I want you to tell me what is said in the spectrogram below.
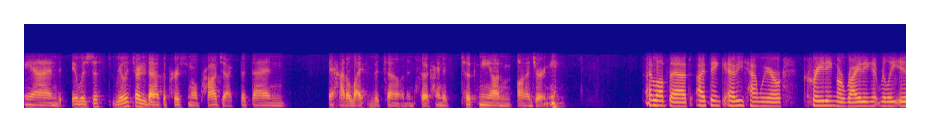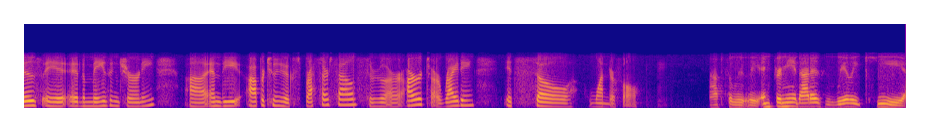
and it was just really started as a personal project but then it had a life of its own. And so it kind of took me on on a journey. I love that. I think anytime we are creating or writing it really is a, an amazing journey uh, and the opportunity to express ourselves through our art our writing it's so wonderful. Absolutely. And for me that is really key.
